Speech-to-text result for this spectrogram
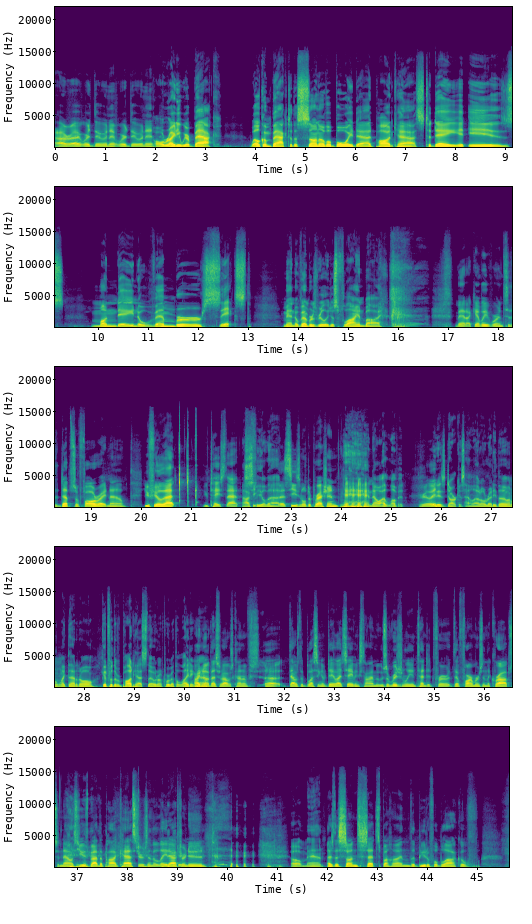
All right, we're doing it. We're doing it. Alrighty, we are back. Welcome back to the Son of a Boy Dad podcast. Today it is Monday, November 6th. Man, November's really just flying by. Man, I can't believe we're into the depths of fall right now. You feel that? You taste that? I feel that. that seasonal depression. no, I love it. Really? It is dark as hell out already, though. I don't like that at all. Good for the podcast, though. We don't have to worry about the lighting. I now. know that's what I was kind of. Uh, that was the blessing of daylight savings time. It was originally intended for the farmers and the crops, and now it's used by the podcasters in the late afternoon oh, man. as the sun sets behind the beautiful block of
